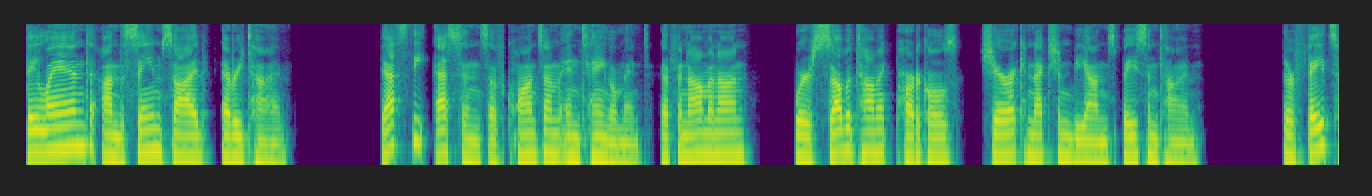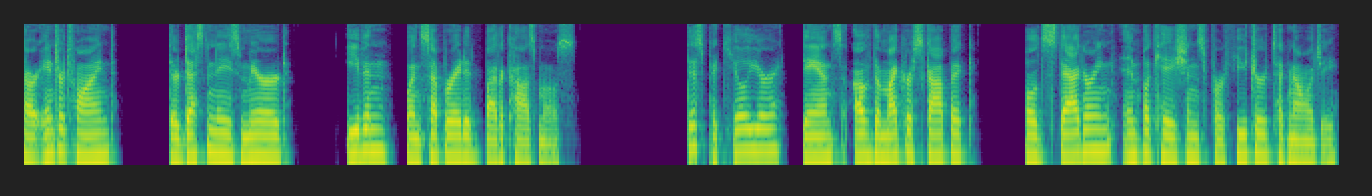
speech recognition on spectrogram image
they land on the same side every time. That's the essence of quantum entanglement, a phenomenon where subatomic particles share a connection beyond space and time. Their fates are intertwined, their destinies mirrored, even when separated by the cosmos. This peculiar dance of the microscopic holds staggering implications for future technology.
